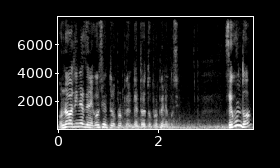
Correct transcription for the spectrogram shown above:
o nuevas líneas de negocio dentro, de tu propio negocio. Segundo,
